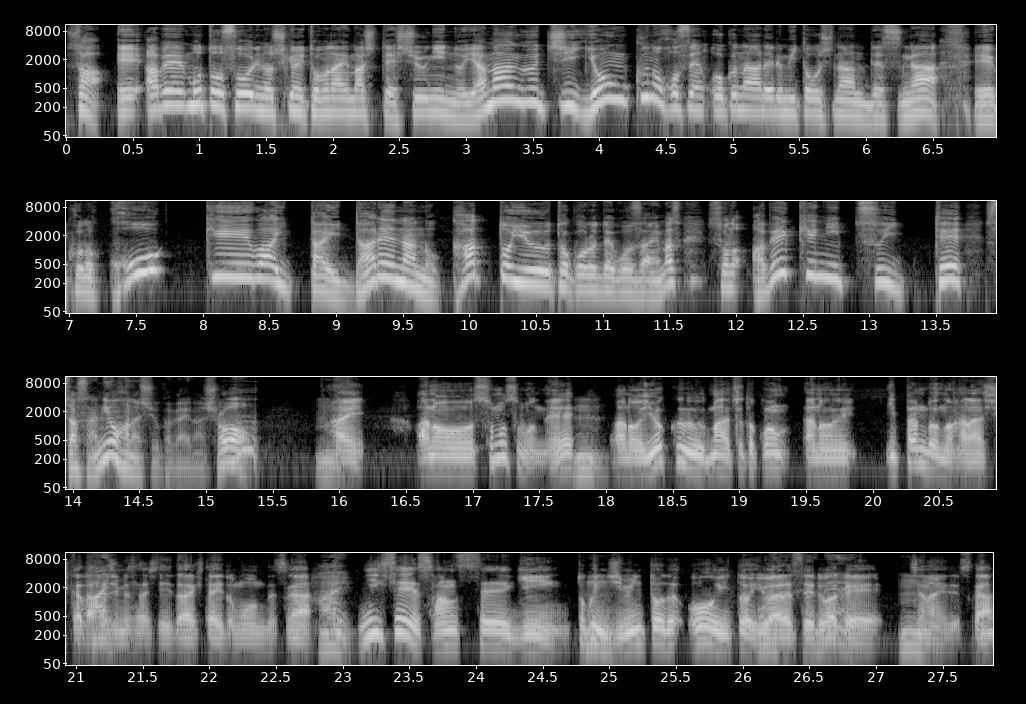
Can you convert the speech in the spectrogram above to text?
ー、さあ、えー、安倍元総理の死去に伴いまして衆議院の山口4区の補選行われる見通しなんですが、えー、この後継は一体誰なのかというところでございます。その安倍家について須田さんにお話を伺いましょう、うん、はい。あのそもそもね、うん、あのよくまあちょっとこんあの一般論の話から始めさせていただきたいと思うんですが、はい、2世3世議員特に自民党で多いと言われているわけじゃないですか、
